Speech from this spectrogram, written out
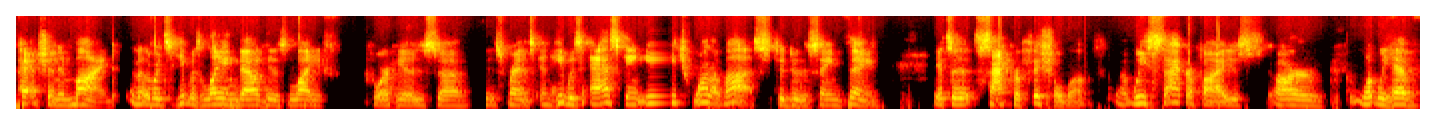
passion in mind. In other words, he was laying down his life for his uh, his friends, and he was asking each one of us to do the same thing. It's a sacrificial love. We sacrifice our what we have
